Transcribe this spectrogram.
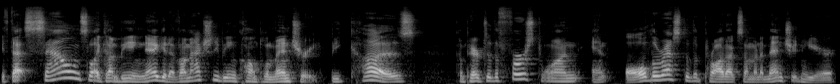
If that sounds like I'm being negative, I'm actually being complimentary because compared to the first one and all the rest of the products I'm going to mention here,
